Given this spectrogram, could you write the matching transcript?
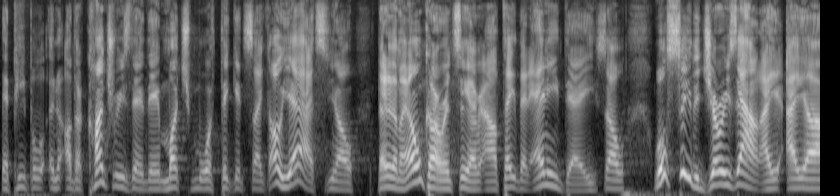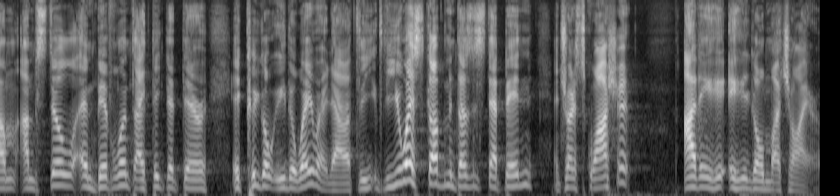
that people in other countries they they much more think it's like oh yeah it's you know better than my own currency. I, I'll take that any day. So we'll see. The jury's out. I I um I'm still ambivalent. I think that there it could go either way right now. If the if the U.S. government doesn't step in and try to squash it, I think it, it could go much higher.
